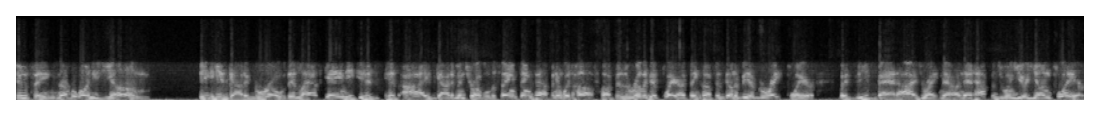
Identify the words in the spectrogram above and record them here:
two things. Number one, he's young. He, he's got to grow. The last game, he, his his eyes got him in trouble. The same thing's happening with Huff. Huff is a really good player. I think Huff is going to be a great player, but he's bad eyes right now, and that happens when you're a young player.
